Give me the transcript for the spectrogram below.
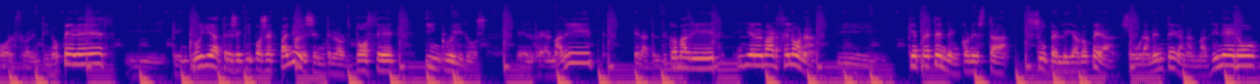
por Florentino Pérez y que incluye a tres equipos españoles entre los 12 incluidos, el Real Madrid, el Atlético de Madrid y el Barcelona. ¿Y qué pretenden con esta Superliga Europea? Seguramente ganar más dinero,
